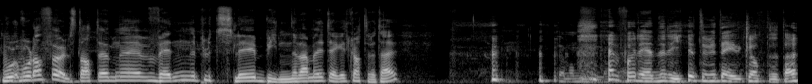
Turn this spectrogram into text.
Hvordan føles det at en eh, venn plutselig binder deg med ditt eget klatretau? Forræderiet til mitt eget klatretau.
